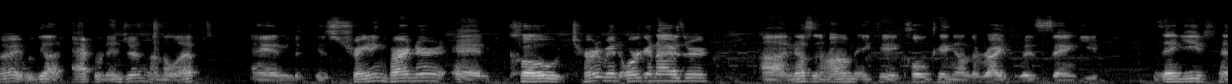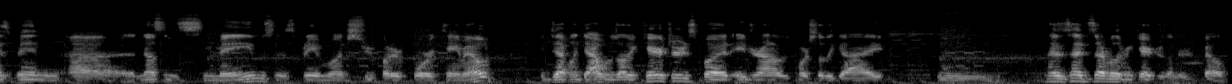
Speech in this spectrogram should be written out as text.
All right, we've got Afro Ninja on the left, and his training partner and co-tournament organizer, uh, Nelson Hum, aka Cold King, on the right with Zangief. Zangief has been uh, Nelson's main since pretty much Street Fighter 4 came out. He definitely dabbled with other characters, but Adriano is more so the guy who has had several different characters under his belt.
